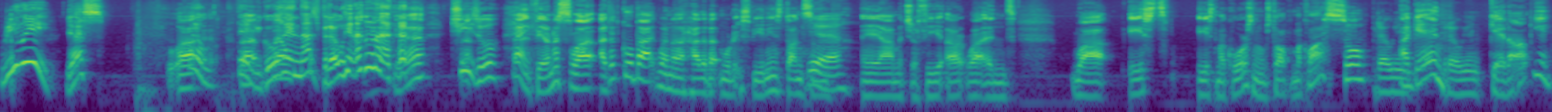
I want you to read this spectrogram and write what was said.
Really? Yes. Well, there uh, you go well, then. That's brilliant, isn't it? Yeah. Jeez, oh. Yeah, in fairness, like, I did go back when I had a bit more experience, done some Yeah. uh, amateur theatre like, and what aced, aced my course and I was top of my class. So, Brilliant, again, brilliant. get up, you.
